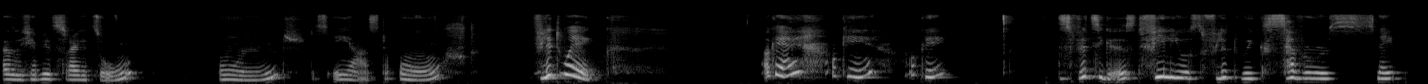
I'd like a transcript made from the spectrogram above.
Also ich habe jetzt drei gezogen. Und das erste ist Flitwick. Okay, okay, okay. Das Witzige ist, Philius, Flitwick, Severus, Snape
